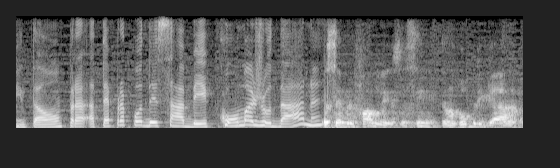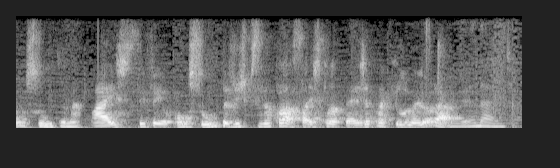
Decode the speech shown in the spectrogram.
Então, pra, até para poder saber como ajudar, né? Eu sempre falo isso, assim, eu não vou brigar na consulta, né? Mas se veio a consulta, a gente precisa traçar a estratégia para aquilo melhorar. É verdade.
